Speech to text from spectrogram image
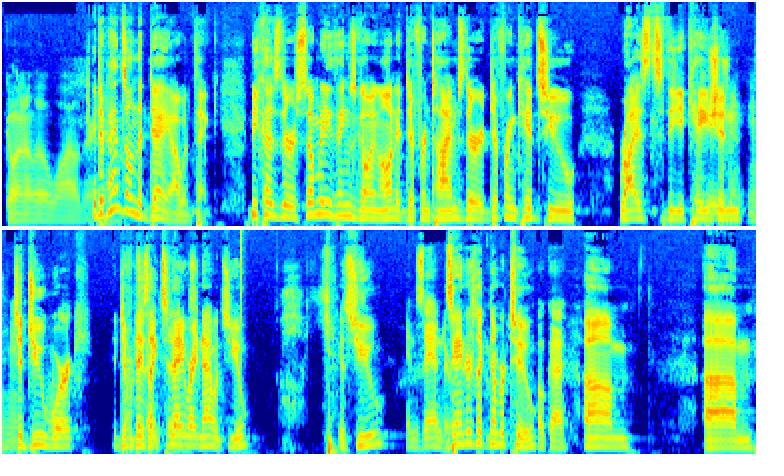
going a little wild right It depends on the day, I would think, because there are so many things going on at different times. There are different kids who rise to the occasion, Occasion, mhm. to do work at different days. Like today, things. right now, it's you. It's you. And Xander. Xander's like number two. Okay. Um, um,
